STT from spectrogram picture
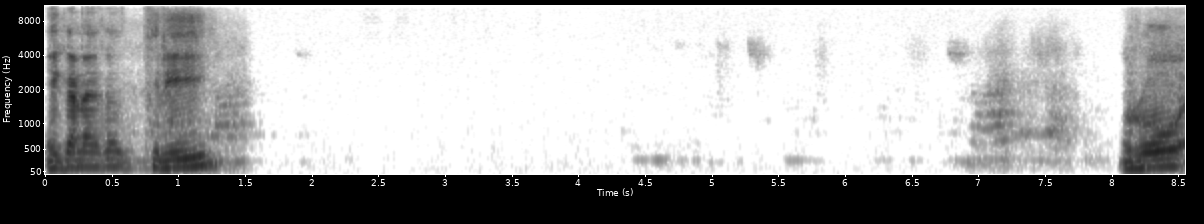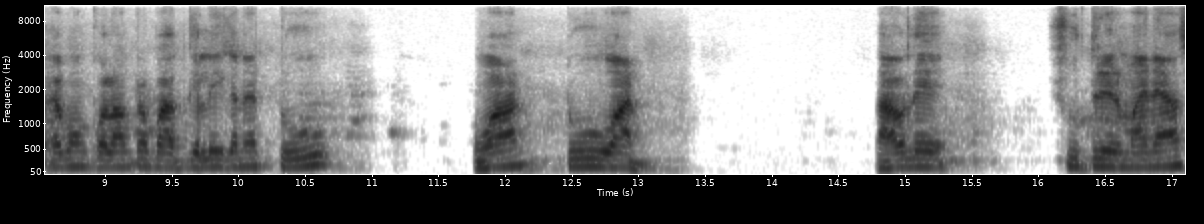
এখানে থ্রি রো এবং কলামটা বাদ গেলে এখানে টু ওয়ান টু ওয়ান তাহলে সূত্রের minus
